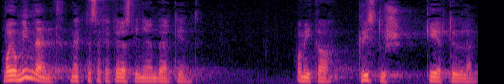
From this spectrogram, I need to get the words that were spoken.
Vajon mindent megteszek-e keresztény emberként, amit a Krisztus kér tőlem?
